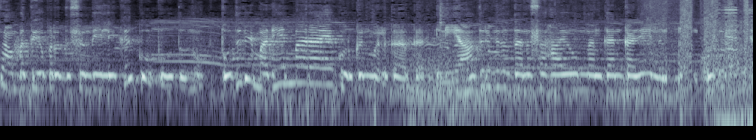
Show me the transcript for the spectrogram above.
സാമ്പത്തിക പ്രതിസന്ധിയിലേക്ക് കൂപ്പുകുത്തുന്നു. പൊതുവെ മടിയന്മാരായ കുറുക്കൻ മൂലക്കാർക്ക് ഇനി യാതൊരുവിധ ധനസഹായവും നൽകാൻ കഴിയില്ലെന്ന്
